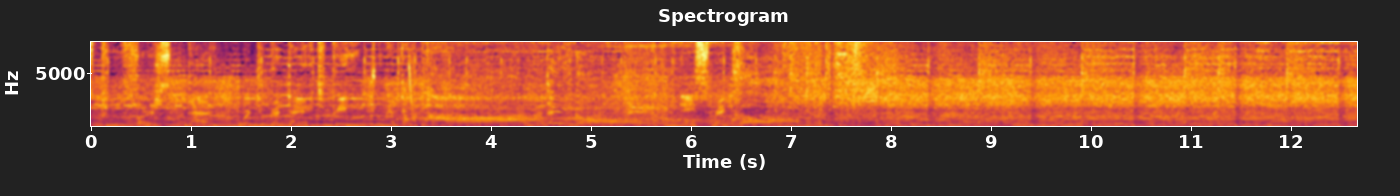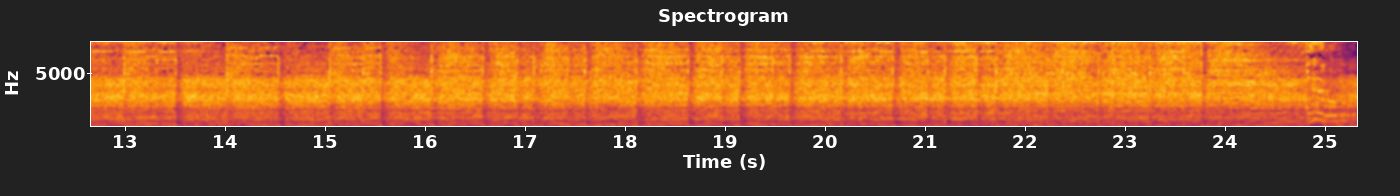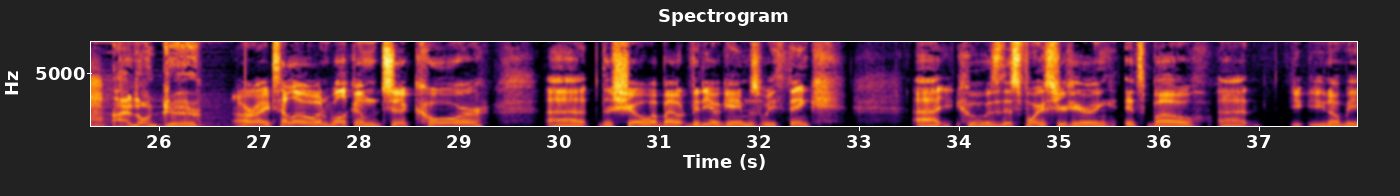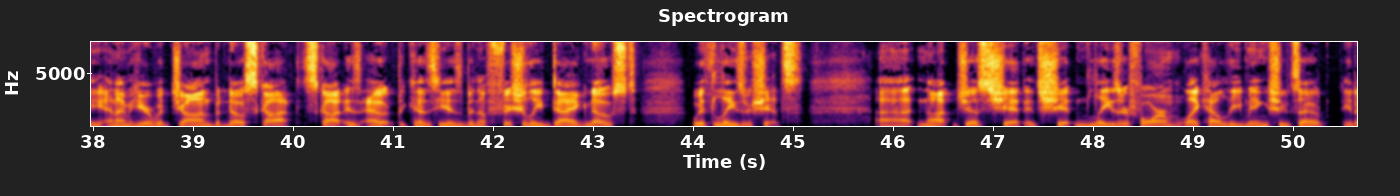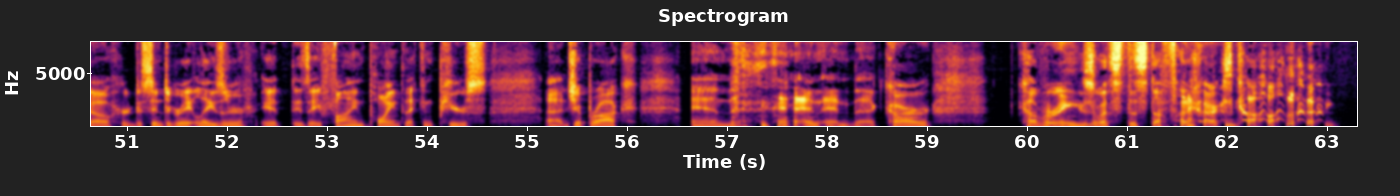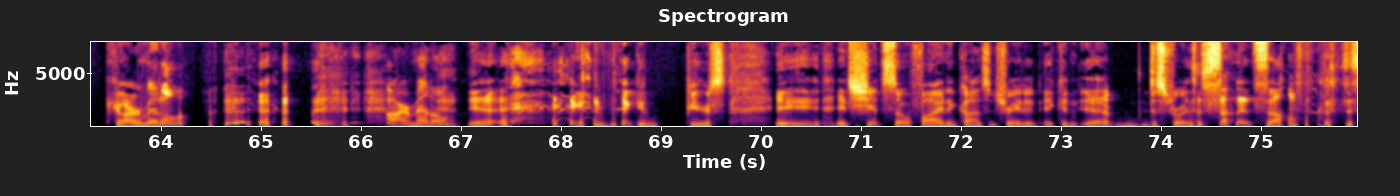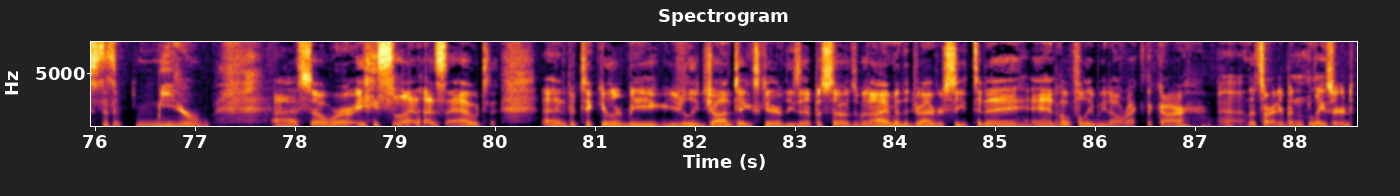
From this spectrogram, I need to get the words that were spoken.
XP first. Then, when you get the XP, you get the power. This record. I don't care. All right, hello and welcome to Core, uh, the show about video games. We think. Uh, who is this voice you're hearing? It's Beau. Uh, you, you know me, and I'm here with Jon, but no Scott. Scott is out because he has been officially diagnosed with laser shits. Uh, not just shit, it's shit in laser form, like how Li Ming shoots out, you know, her disintegrate laser. It is a fine point that can pierce uh, gyprock and and and uh, car coverings. What's the stuff on cars called? car metal. Car metal. Yeah, it can pierce. It, it's shit so fine and concentrated it can uh, destroy the sun itself. Just meow. Uh, so we're he's let us out. Uh, in particular, me. Usually Jon takes care of these episodes, but I'm in the driver's seat today, and hopefully we don't wreck the car uh, that's already been lasered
